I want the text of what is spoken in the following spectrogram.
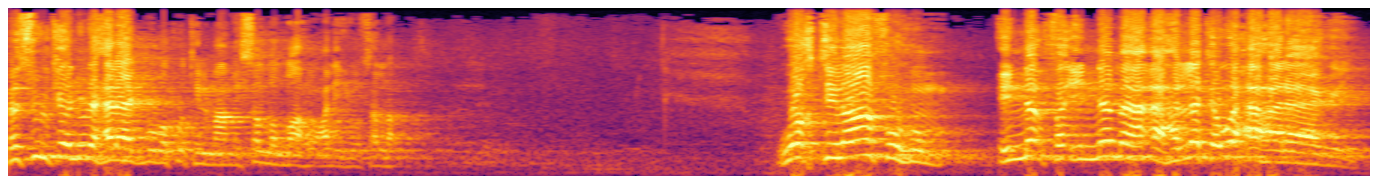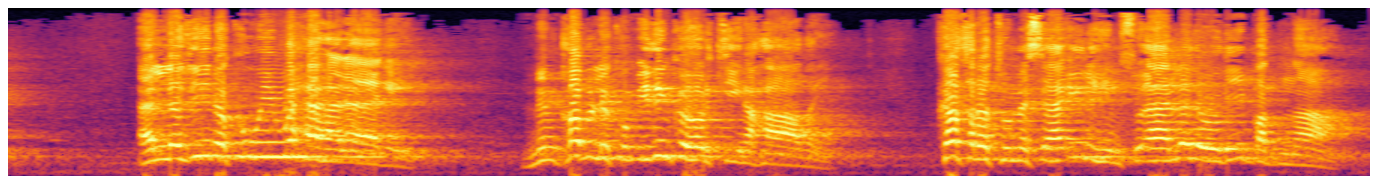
Rasuulkeennuna halaag buuba ku tilmaamay sal allahu calayhi wasalam wakhtilaafuhum fainamaa ahlaka waxa halaagay alladiina kuwii waxa halaagay min qablikum idinka hortiin ahaaday karatu masaa'ilihim su'aaladoodii badnaa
